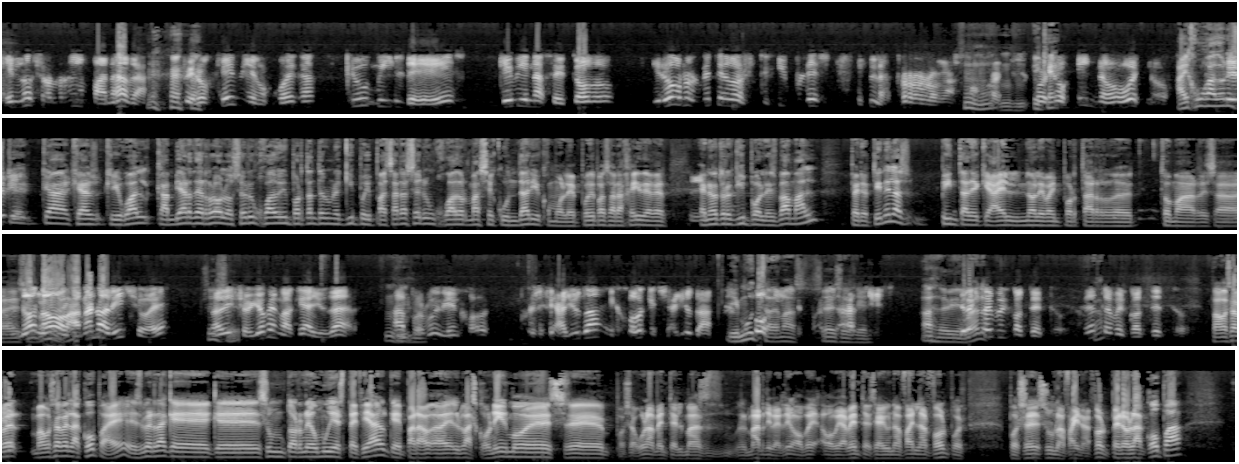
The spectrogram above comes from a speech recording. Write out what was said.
que no sonríe para nada, pero qué bien juega, qué humilde es, qué bien hace todo, y luego nos mete dos triples en la prórroga. Joder, ¿Y Pues bueno, bueno. Hay jugadores Sí, que, que- que- que igual cambiar de rol o ser un jugador importante en un equipo y pasar a ser un jugador más secundario, como le puede pasar a Heidegger, en otro equipo les va mal, pero tiene la pinta de que a él no le va a importar eh, tomar esa... No, no, además lo ha dicho, ¿eh? Sí, lo ha sí. dicho, yo vengo aquí a ayudar. Ah, pues muy bien, joder. Pues ayuda y joder que se ayuda. Y mucho, además. Sí, sí, así sí. es. Hace bien. Yo Bueno. estoy muy contento. Yo estoy muy contento. Vamos a ver, vamos a ver la Copa, ¿eh? Es verdad que, que es un torneo muy especial, que para el vasconismo es, eh, pues seguramente el más, el más divertido. Ob- obviamente, si hay una Final Four, pues, pues es una Final Four. Pero la Copa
